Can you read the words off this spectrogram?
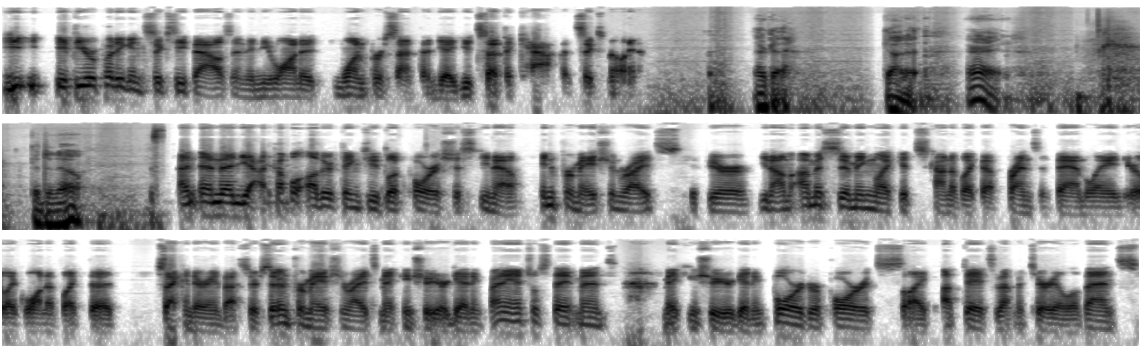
If you were putting in 60,000 and you wanted 1%, then yeah, you'd set the cap at 6 million. Okay. Got it. All right. Good to know. And, and then, yeah, a couple other things you'd look for is just, you know, information rights. If you're, you know, I'm, I'm assuming like it's kind of like a friends and family and you're like one of like the secondary investors. So information rights, making sure you're getting financial statements, making sure you're getting board reports, like updates about material events,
